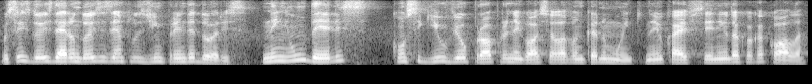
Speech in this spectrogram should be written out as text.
Vocês dois deram dois exemplos de empreendedores. Nenhum deles conseguiu ver o próprio negócio alavancando muito, nem o KFC, nem o da Coca-Cola.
